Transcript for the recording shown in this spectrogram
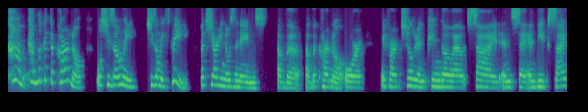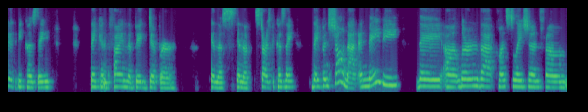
come, come, look at the cardinal," well, she's only she's only three, but she already knows the names of the of the cardinal. Or if our children can go outside and say and be excited because they they can find the big dipper in the in the stars because they they've been shown that. And maybe they uh, learned that constellation from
